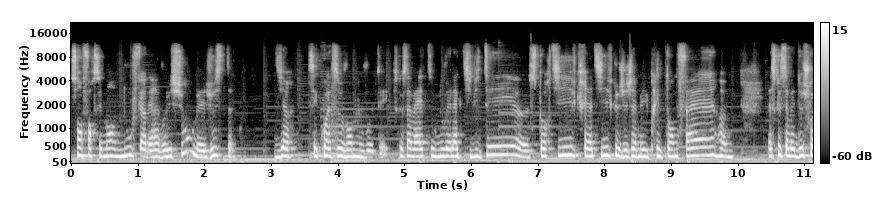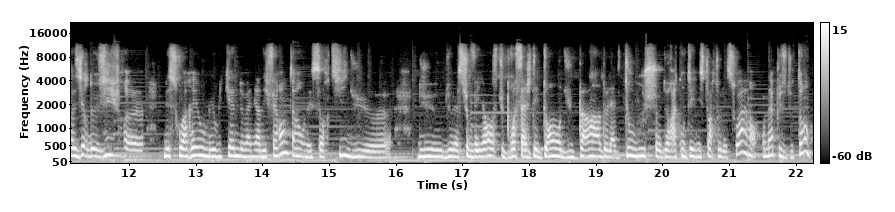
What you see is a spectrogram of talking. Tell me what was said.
sans forcément nous faire des révolutions, mais juste dire c'est quoi ce vent de nouveauté? Est-ce que ça va être une nouvelle activité euh, sportive, créative que j'ai jamais eu pris le temps de faire Est-ce que ça va être de choisir de vivre euh, mes soirées ou mes week-ends de manière différente hein? On est sorti euh, du, de la surveillance, du brossage des dents, du bain, de la douche, de raconter une histoire tous les soirs. On a plus de temps.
